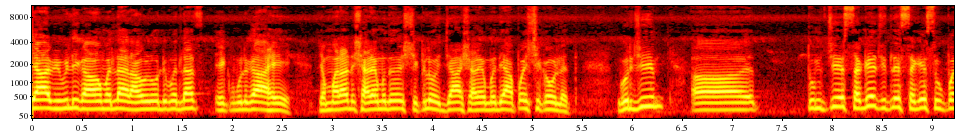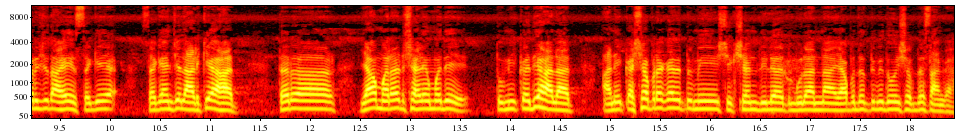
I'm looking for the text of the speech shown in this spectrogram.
या विवली गावामधला राहुलवाडीमधलाच एक मुलगा आहे. ज्या मराठी शाळेमध्ये शिकलो ज्या शाळेमध्ये आपण शिकवलं गुरुजी तुमचे सगळे तिथले सगळे सुपरिचित आहे सगळे सगळ्यांचे लाडके आहात. तर या मराठी शाळेमध्ये तुम्ही कधी आलात आणि कशा प्रकारे तुम्ही शिक्षण दिलं मुलांना? याबद्दल तुम्ही दोन शब्द सांगा.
